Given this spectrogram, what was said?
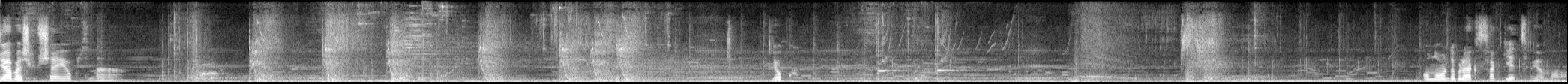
yapacağı başka bir şey yok değil mi? Yok. Onu orada bıraksak yetmiyor mu?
